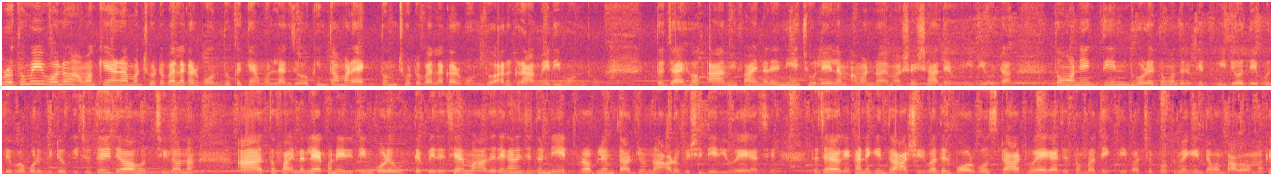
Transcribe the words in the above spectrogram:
প্রথমেই বলো আমাকে আর আমার ছোটোবেলাকার বন্ধুকে কেমন লাগছে? ও কিন্তু আমার একদম ছোটোবেলাকার বন্ধু আর গ্রামেরই বন্ধু। তো যাই হোক আমি ফাইনালে নিয়ে চলে এলাম আমার নয় মাসের স্বাদের ভিডিওটা। তো অনেক দিন ধরে তোমাদেরকে ভিডিও দেবো দেবো করে ভিডিও কিছুতেই দেওয়া হচ্ছিল না। আর তো ফাইনালি এখন এডিটিং করে উঠতে পেরেছি। আর মাদের এখানে যেহেতু নেট প্রবলেম তার জন্য আরও বেশি দেরি হয়ে গেছে। তো যাই হোক, এখানে কিন্তু আশীর্বাদের পর্ব স্টার্ট হয়ে গেছে। তোমরা দেখতেই পাচ্ছ, প্রথমে কিন্তু আমার বাবা আমাকে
